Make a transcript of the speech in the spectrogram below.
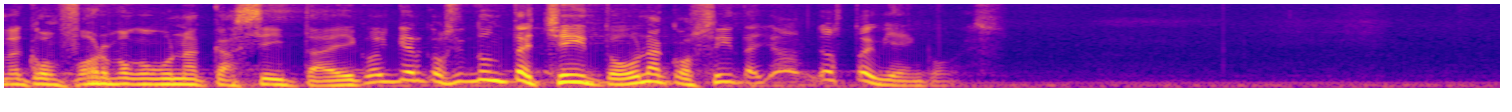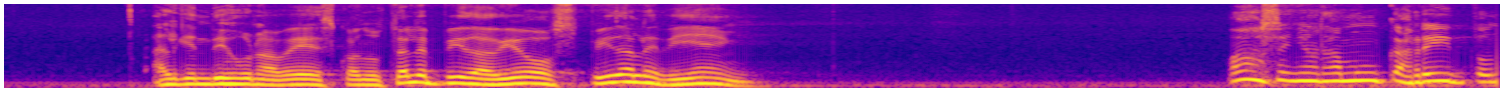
Yo me conformo con una casita y cualquier cosita, un techito, una cosita, yo, yo estoy bien con eso. Alguien dijo una vez, cuando usted le pida a Dios, pídale bien. Oh, Señor, dame un carrito,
